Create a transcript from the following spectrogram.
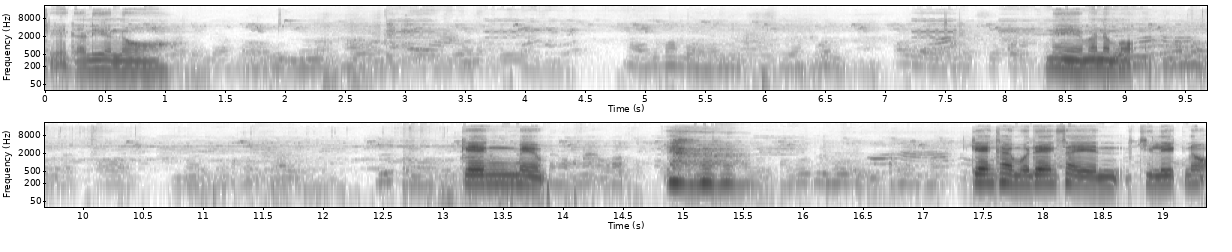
เดี๋ยวดาเลียรอ เอาอยู่ว่าแม่นี่เสีย แม่มันน่ะบ่แกงแม่ไปห้องน้ำเนาะแกงไข่มดแดงใส่ขี้เล็กเนาะ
